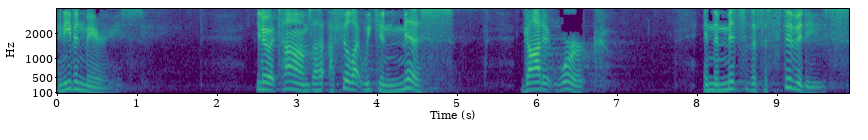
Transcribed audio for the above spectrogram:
and even Marys. You know, at times I, I feel like we can miss God at work in the midst of the festivities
